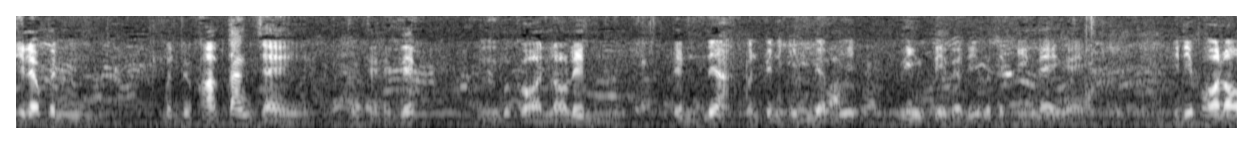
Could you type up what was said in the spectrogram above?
ริงๆแล้วเป็นมันเป็นความตั้งใจตั้งแต่เล็กๆคือเมื่อก่อนเราเล่นเล่นเนี่ยมันเป็นหินแบบนี้วิ่งเตะแบบนี้มันจะเก่งได้ยังไง ทีนี้พอเรา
